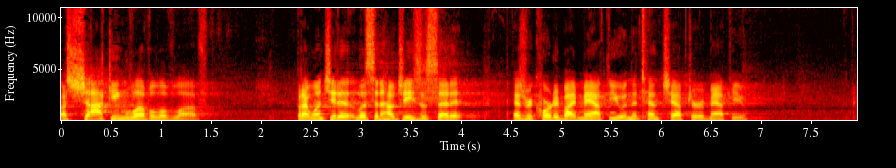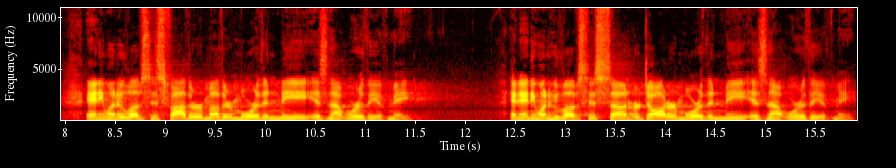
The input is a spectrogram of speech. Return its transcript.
a shocking level of love. But I want you to listen to how Jesus said it as recorded by Matthew in the 10th chapter of Matthew. Anyone who loves his father or mother more than me is not worthy of me. And anyone who loves his son or daughter more than me is not worthy of me.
